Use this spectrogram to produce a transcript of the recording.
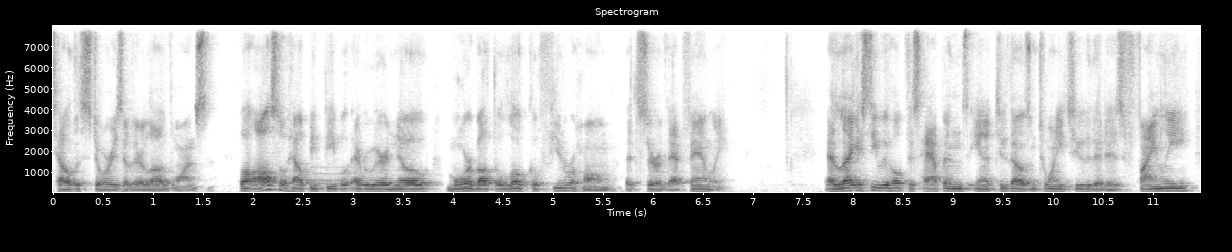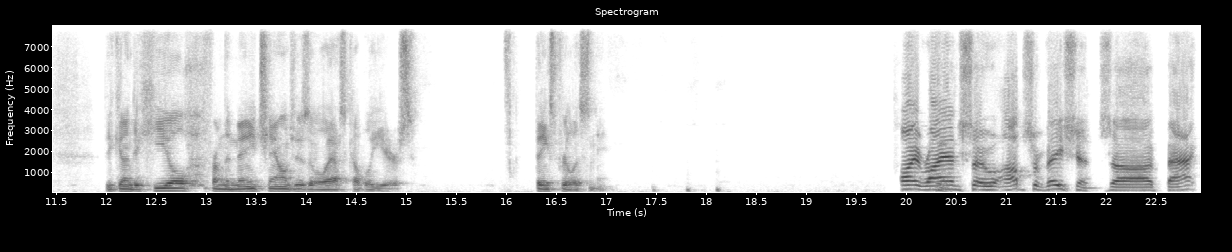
tell the stories of their loved ones, while also helping people everywhere know more about the local funeral home that served that family. At Legacy, we hope this happens in a 2022 that has finally begun to heal from the many challenges of the last couple of years. Thanks for listening. All right, Ryan, so observations, uh, back.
